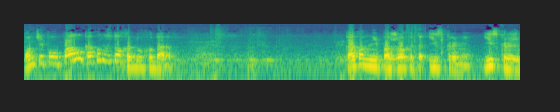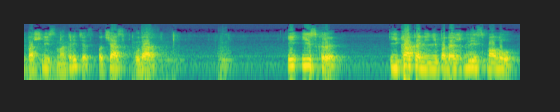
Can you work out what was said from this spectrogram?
Он типа упал, как он сдох от двух ударов? Как он не пожег это искрами? Искры же пошли, смотрите. Вот сейчас удар. И искры. И как они не подожгли смолу?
